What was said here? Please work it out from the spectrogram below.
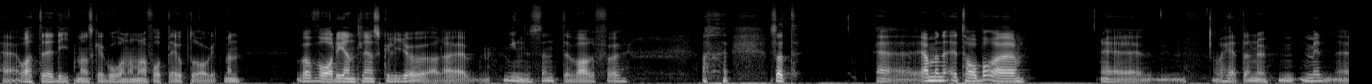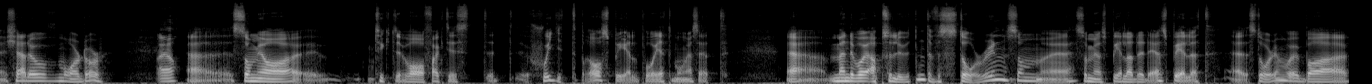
eh, och att det är dit man ska gå när man har fått det uppdraget, men vad var det egentligen jag skulle göra? Jag minns inte varför. så att, eh, ja men ta bara, eh, vad heter det nu, med Shadow of Mordor. Ja. Eh, som jag tyckte var faktiskt ett skitbra spel på jättemånga sätt. Eh, men det var ju absolut inte för storyn som, eh, som jag spelade det spelet. Eh, storyn var ju bara,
